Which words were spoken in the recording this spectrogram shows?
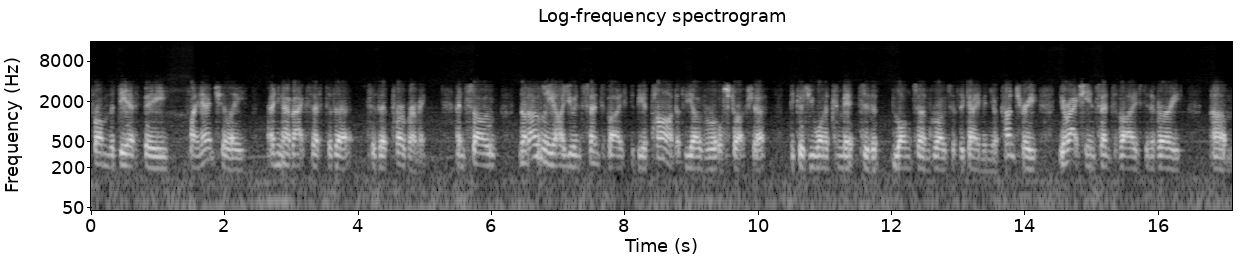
from the DFB financially, and you have access to the to the programming. And so, not only are you incentivized to be a part of the overall structure because you want to commit to the long-term growth of the game in your country, you're actually incentivized in a very um,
